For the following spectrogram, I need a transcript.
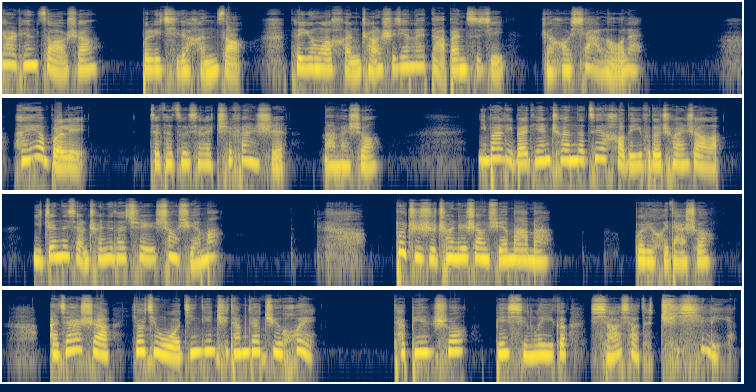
第二天早上，波利起得很早，他用了很长时间来打扮自己，然后下楼来。哎呀，波利！在他坐下来吃饭时，妈妈说：“你把礼拜天穿的最好的衣服都穿上了，你真的想穿着它去上学吗？”“不只是穿着上学，妈妈。”波利回答说，“阿加莎邀请我今天去他们家聚会。”他边说边行了一个小小的屈膝礼。“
